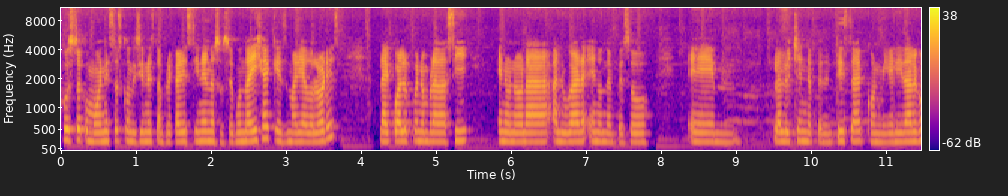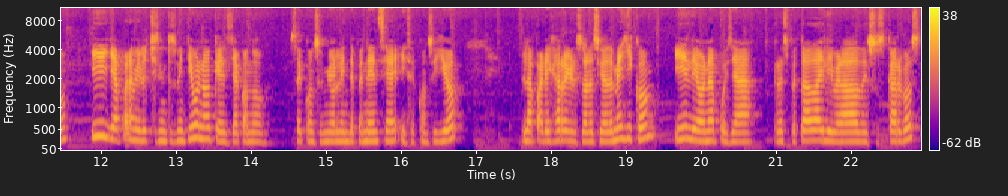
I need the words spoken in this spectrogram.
justo como en estas condiciones tan precarias, tienen a su segunda hija, que es María Dolores, la cual fue nombrada así en honor al lugar en donde empezó em, la lucha independentista con Miguel Hidalgo. Y ya para 1821, que es ya cuando se consumió la independencia y se consiguió, la pareja regresó a la Ciudad de México y Leona, pues ya respetada y liberada de sus cargos,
